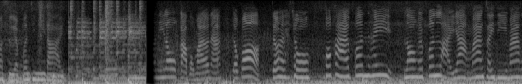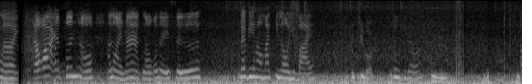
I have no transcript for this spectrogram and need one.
มาซื้อแอปเปิลที่นี่ได้ ออกมาแล้วนะ แล้วก็จะโชว์พ่อค้าแอปเปิลให้ลองแอปเปิลหลายอย่างมากใจดีมากเลย แล้วก็แอปเปิลเขาอร่อยมาก เราก็เลยซื้อ Baby how much kilo you buy Two kilo. 2 kilo Mm-hmm. เอ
